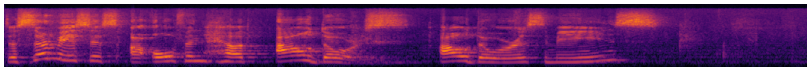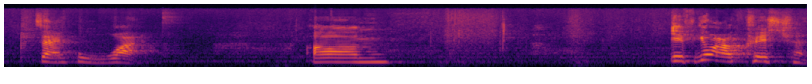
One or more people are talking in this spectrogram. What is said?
The services are often held outdoors. Outdoors means 在户外. Um, if you are a Christian,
